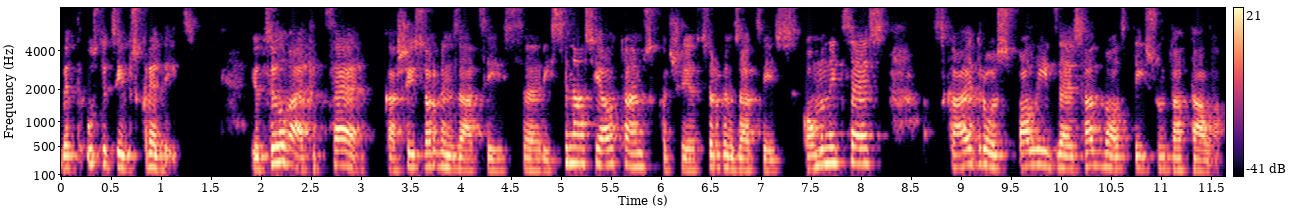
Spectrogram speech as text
bet uzticības kredīts. Jo cilvēki cer, ka šīs organizācijas eh, risinās jautājumus, ka šīs organizācijas komunicēs, skaidros, palīdzēs, atbalstīs un tā tālāk.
